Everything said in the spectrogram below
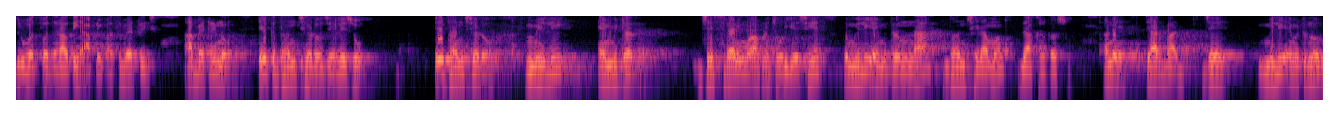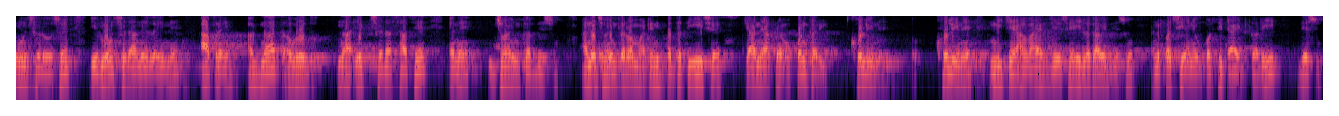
ધ્રુવત્વ ધરાવતી આપણી પાસે બેટરી છે. આ બેટરીનો એક ધન છેડો જે લેશું. એ ધન છેડો મિલી એમીટર જે શ્રેણીમાં આપણે જોડીએ છીએ, તો મિલી એમીટરના ધન છેડામાં દાખલ કરશું. અને ત્યારબાદ જે મિલી એમીટરનો ઋણ છેડો છે, એ ઋણ છેડાને લઈને આપણે અજ્ઞાત અવરોધના એક છેડા સાથે એને જોઈન કરી દઈશું. આને જોઈન કરવા માટેની પદ્ધતિ એ છે કે આને આપણે ઓપન કરી, ખોલીને ખોલીને નીચે આ વાયર જે છે એ લગાવી દઈશું અને પછી એને ઉપરથી ટાઈટ કરી દઈશું.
